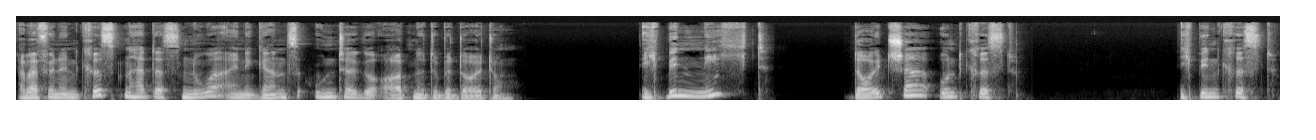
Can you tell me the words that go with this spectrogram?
Aber für einen Christen hat das nur eine ganz untergeordnete Bedeutung. Ich bin nicht Deutscher und Christ. Ich bin Christ.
